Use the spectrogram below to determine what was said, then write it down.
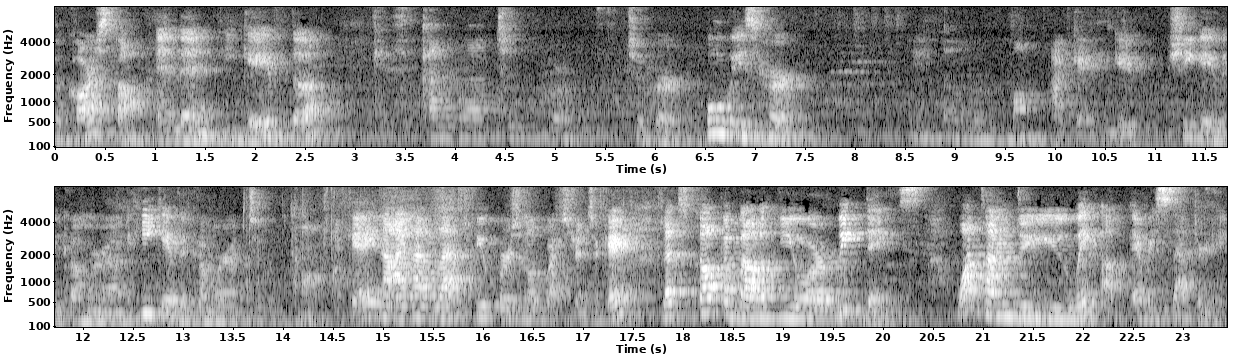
The car stopped and then he gave the camera to her. to her. Who is her? In the mom. Okay, he gave she gave the camera he gave the camera to mom. Okay, now I have last few personal questions. Okay, let's talk about your weekdays. What time do you wake up every Saturday?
